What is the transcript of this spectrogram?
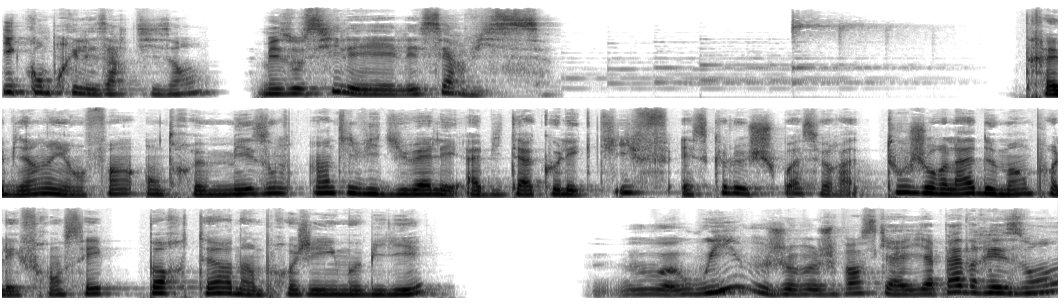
y compris les artisans, mais aussi les, les services. Très bien, et enfin, entre maison individuelle et habitat collectif, est-ce que le choix sera toujours là demain pour les Français porteurs d'un projet immobilier? Euh, oui, je, pense qu'il n'y a, pas de raison,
